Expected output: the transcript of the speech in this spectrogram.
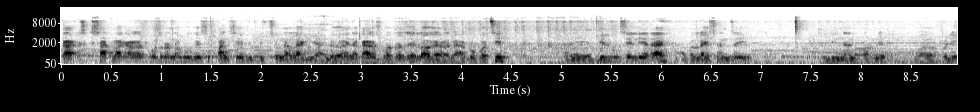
का साथमा कागजपत्र नपुगेपछि पाँच सय रुपियाँ चुना लागिहाल्यो होइन? कागजपत्र चाहिँ लगेर गएको पछि अनि बिलबुक चाहिँ लिएर आएँ। अब लाइसेन्स चाहिँ लिन जानुपर्ने भयो भोलि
